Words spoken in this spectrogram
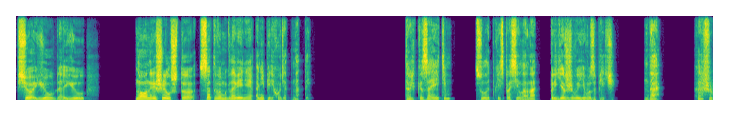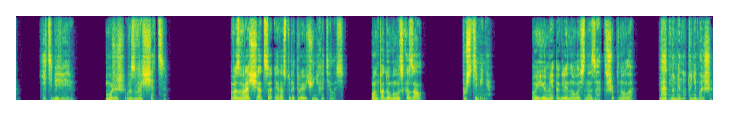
Все «ю» да «ю», но он решил, что с этого мгновения они переходят на «ты». — Только за этим? — с улыбкой спросила она, придерживая его за плечи. — Да. — Хорошо, я тебе верю. Можешь возвращаться. Возвращаться Эрасту Петровичу не хотелось. Он подумал и сказал, — Пусти меня. Уюми оглянулась назад, шепнула. — На одну минуту, не больше.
